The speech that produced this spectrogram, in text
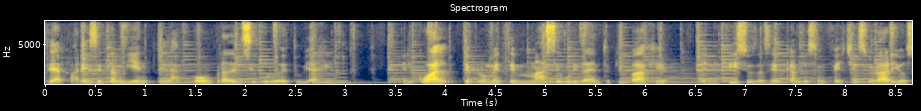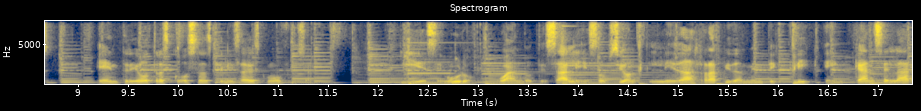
te aparece también la compra del seguro de tu viaje el cual te promete más seguridad en tu equipaje, beneficios de hacer cambios en fechas y horarios, entre otras cosas que ni sabes cómo funcionan. Y de seguro, cuando te sale esa opción, le das rápidamente clic en cancelar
